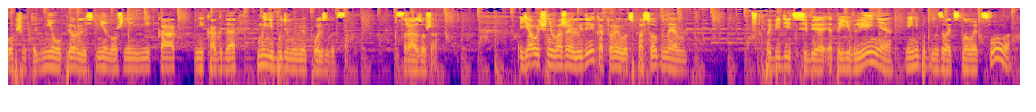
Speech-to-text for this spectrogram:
в общем-то, не уперлись, не нужны никак, никогда. Мы не будем ими пользоваться сразу же. Я очень уважаю людей, которые вот способны победить в себе это явление. Я не буду называть снова это слово –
